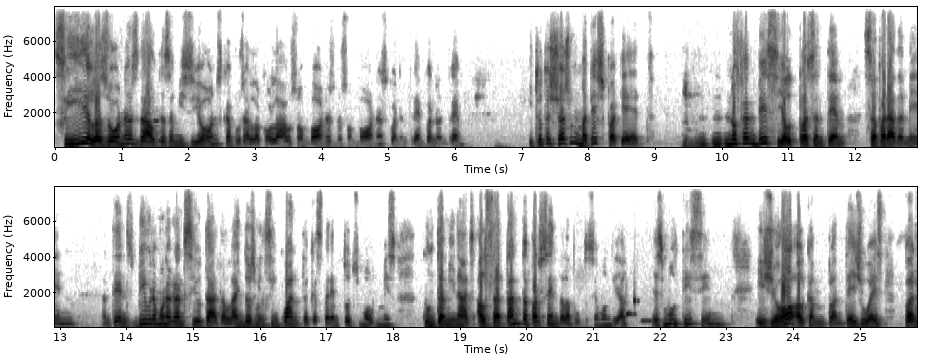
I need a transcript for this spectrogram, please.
si les zones d'altes emissions que ha posat la Colau són bones, no són bones, quan entrem, quan no entrem. I tot això és un mateix paquet. Uh mhm. -huh. No fem bé si el presentem separadament. Entens? Viure en una gran ciutat l'any 2050, que estarem tots molt més contaminats, el 70% de la població mundial, és moltíssim. I jo el que em plantejo és per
